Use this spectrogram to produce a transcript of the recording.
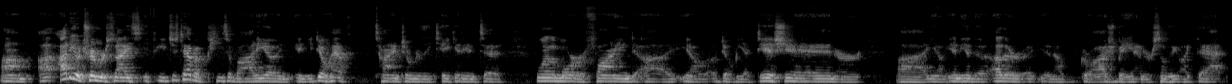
Um, audio trimmer is nice if you just have a piece of audio and, and, you don't have time to really take it into one of the more refined, uh, you know, Adobe Audition or uh, you know any of the other, you know, GarageBand or something like that.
